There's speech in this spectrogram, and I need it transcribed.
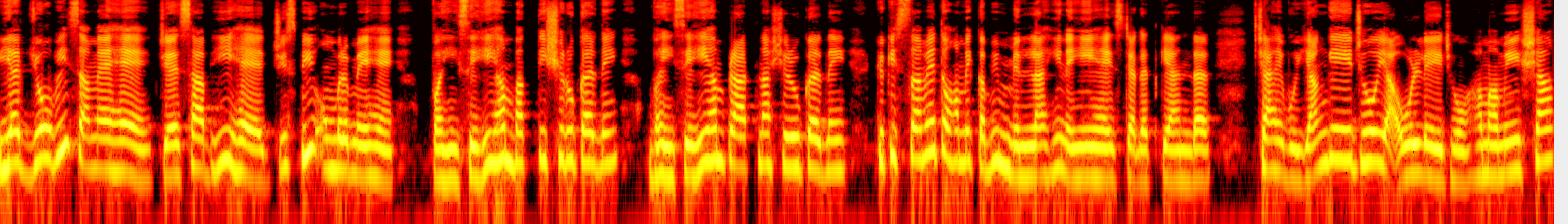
या जो भी समय है, जैसा भी है, जिस भी उम्र में है, वहीं से ही हम भक्ति शुरू कर दें, वहीं से ही हम प्रार्थना शुरू कर दें, क्योंकि समय तो हमें कभी मिलना ही नहीं है इस जगत के अंदर। चाहे वो यंग एज हो या ओल्ड एज हो, हम हमेशा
